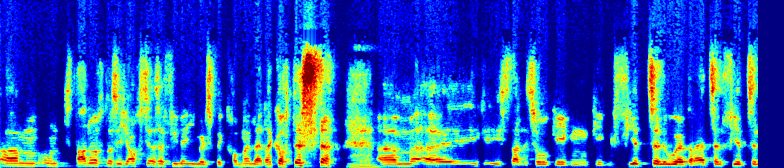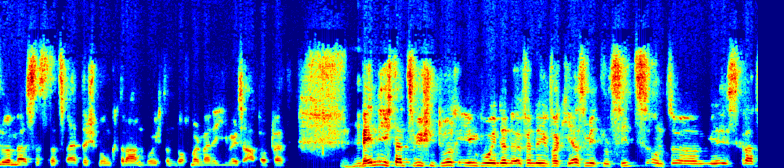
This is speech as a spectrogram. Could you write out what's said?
ähm, und dadurch, dass ich auch sehr, sehr viele E-Mails bekomme, leider Gottes, mhm. Äh, ist dann so gegen, gegen 14 Uhr, 13, 14 Uhr meistens der zweite Schwung dran, wo ich dann nochmal meine E-Mails abarbeite. Mhm. Wenn ich dann zwischendurch irgendwo in den öffentlichen Verkehrsmitteln sitze und äh, mir ist gerade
